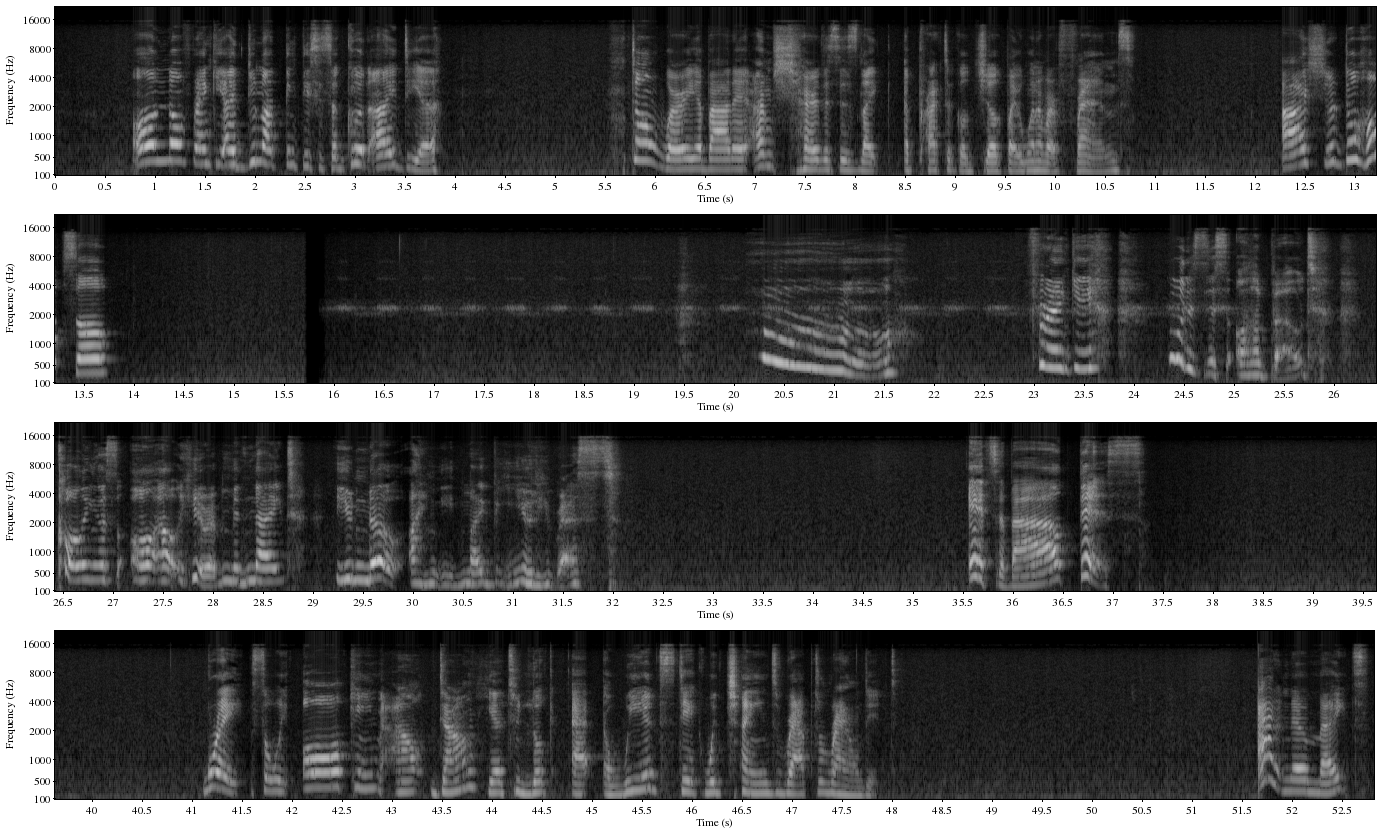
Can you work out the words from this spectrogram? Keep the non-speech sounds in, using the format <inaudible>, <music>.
Oh no, Frankie, I do not think this is a good idea. Don't worry about it. I'm sure this is like a practical joke by one of our friends. I sure do hope so. <sighs> Frankie, what is this all about? Calling us all out here at midnight? You know I need my beauty rest. About this. Great, so we all came out down here to look at a weird stick with chains wrapped around it. I don't know, mate.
